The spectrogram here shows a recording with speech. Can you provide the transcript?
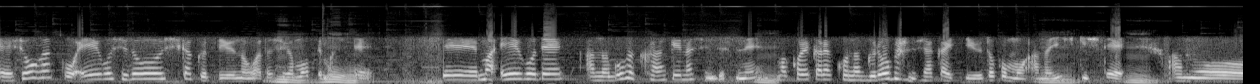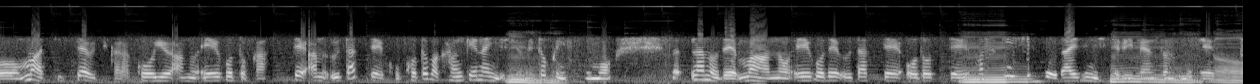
えー、小学校英語指導資格っていうのを私が持ってまして、でまあ、英語であの語学関係なしにですね、うん、まあ、これからこのグローバルな社会っていうところもあの意識して、うん、あのまあ、ちっちゃいうちからこういうあの英語とかであの歌ってこう言葉関係ないんですよね、特にも。なので、まあ、あの英語で歌って踊って、まあ、スキンシップを大事にしてるイベントなので、は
